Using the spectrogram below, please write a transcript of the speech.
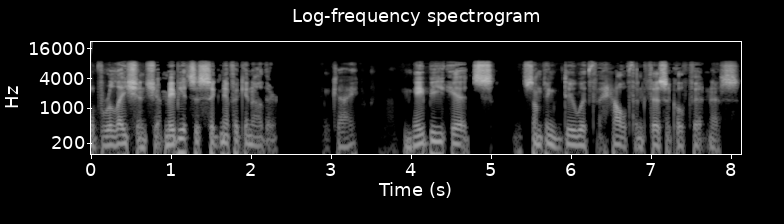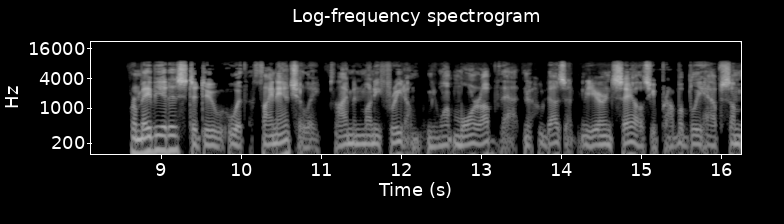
of relationship. Maybe it's a significant other. Okay. Maybe it's something to do with health and physical fitness. Or maybe it is to do with financially, time and money freedom. You want more of that. And who doesn't? You're in sales, you probably have some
